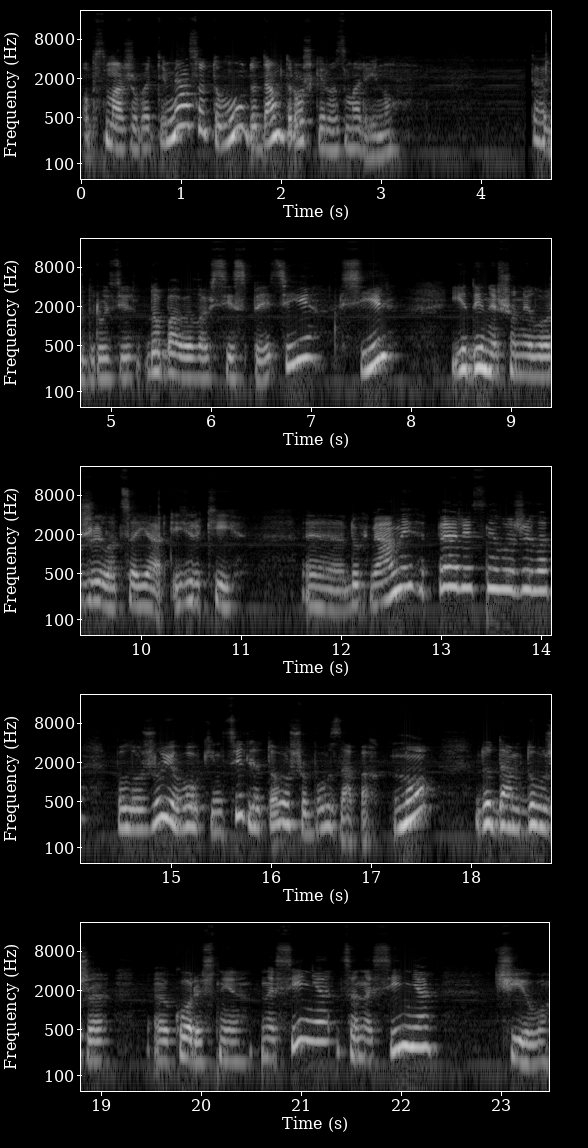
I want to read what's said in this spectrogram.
обсмажувати м'ясо, тому додам трошки розмарину. Так, друзі, додала всі спеції, сіль. Єдине, що не ложила, це я гіркий е, духмяний перець не ложила. Положу його в кінці для того, щоб був запах. Но додам дуже корисні насіння це насіння чіво.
